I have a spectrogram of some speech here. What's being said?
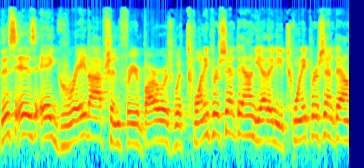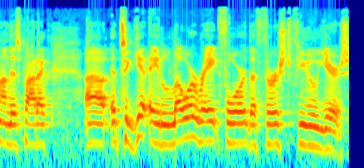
This is a great option for your borrowers with 20% down. Yeah, they need 20% down on this product uh, to get a lower rate for the first few years.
